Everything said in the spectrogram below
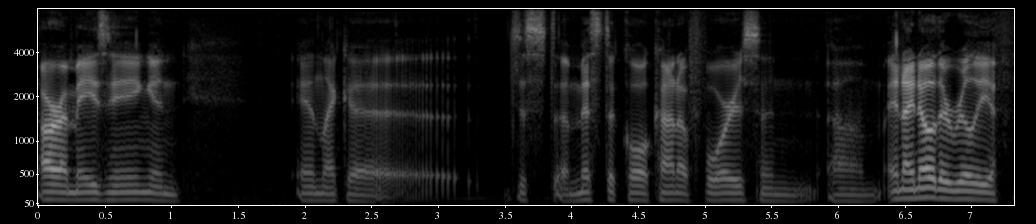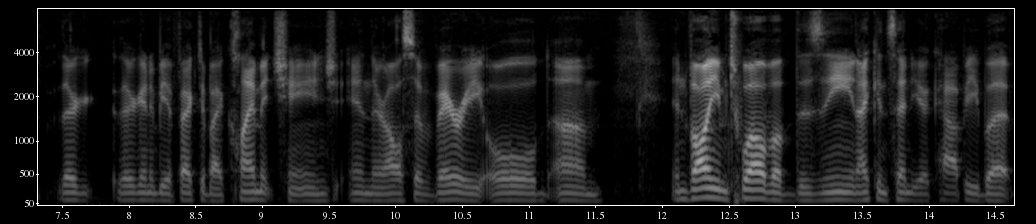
are amazing and and like a just a mystical kind of force and um, and I know they're really if they're they're going to be affected by climate change and they're also very old. Um, in volume 12 of the zine, I can send you a copy, but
